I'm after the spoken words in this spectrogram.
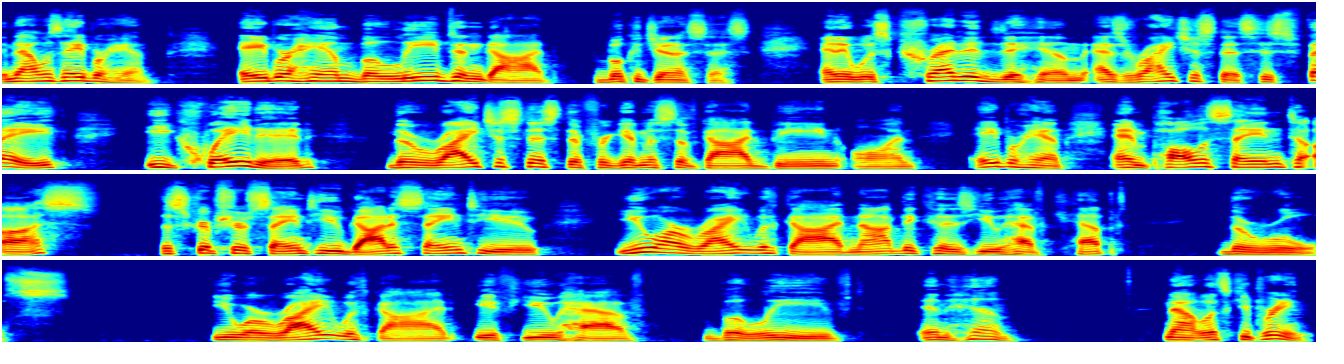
And that was Abraham. Abraham believed in God, the book of Genesis, and it was credited to him as righteousness. His faith equated the righteousness, the forgiveness of God being on Abraham. And Paul is saying to us, the scripture is saying to you, God is saying to you, you are right with God not because you have kept the rules. You are right with God if you have believed in Him. Now let's keep reading.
